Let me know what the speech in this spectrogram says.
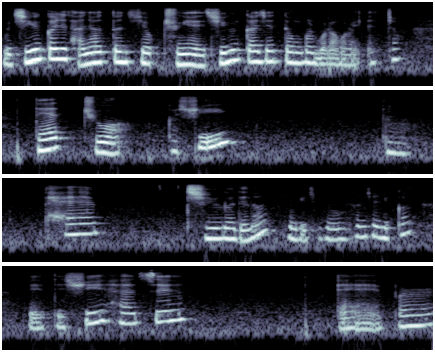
뭐 지금까지 다녔던 지역 중에 지금까지 했던 걸 뭐라고 했죠? that 주어. 그러니까 she 어, have 즈가 되나? 여기 지금 현재니까 네, she has ever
